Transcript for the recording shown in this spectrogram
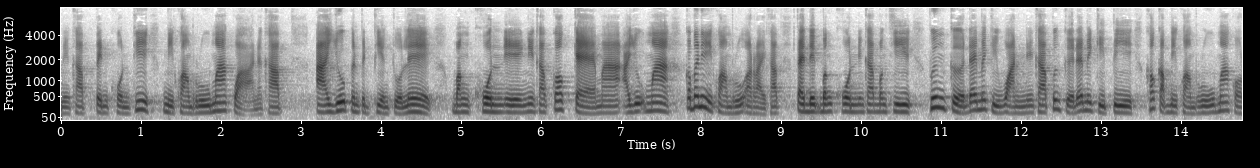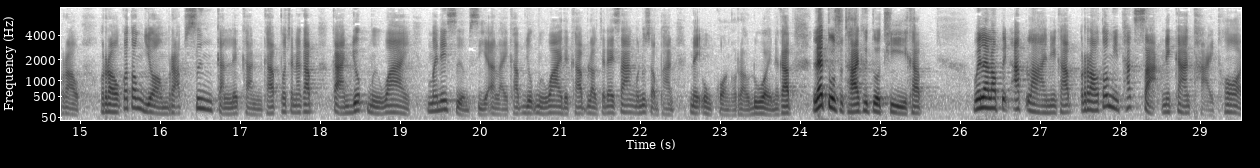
เนี่ยครับเป็นคนที่มีความรู้มากกว่านะครับ อายุมันเป็นเพียงตัวเลข บางคนเองนี่ครับก็แก่มาอายุมากก็ไม่ได้มีความรู้อะไรครับ แต่เด็กบางคนนี่ครับบางทีเพิ่งเกิดได้ไม่กี่วันนี่ครับเพิ่งเกิดได้ไม่กี่ปีเขากลับมีความรู้มากกว่าเรา เราก็ต้องยอมรับซึ่งกันและกันครับ เพราะฉะนั้นครับการยกมือไหว้ไม่ได้เสื่อมเสียอะไรครับ ยกมือไหว้นะครับเราจะได้สร้างมนุษยสัมพันธ์ในองค์กรของเราด้วยนะครับและตัวสุดท้ายคือตัวทีครับเวลาเราเป็นอัพไลน์นี่ครับเราต้องมีทักษะในการถ่ายทอด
